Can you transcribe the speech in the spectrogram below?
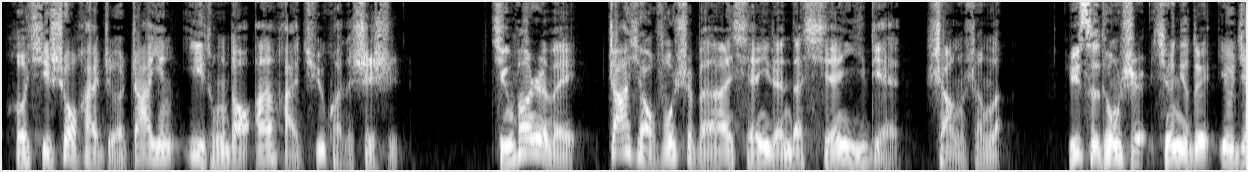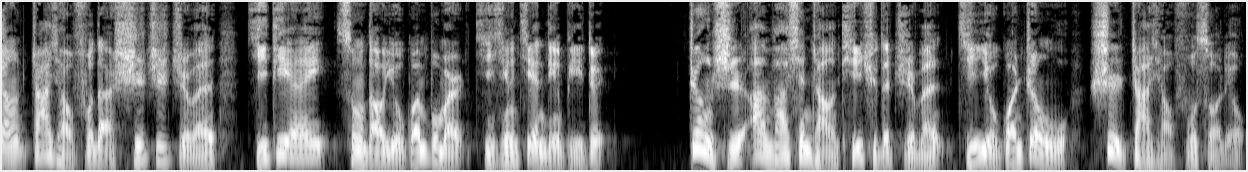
和其受害者扎英一同到安海取款的事实。警方认为扎小福是本案嫌疑人的嫌疑点上升了。与此同时，刑警队又将扎小福的食指指纹及 DNA 送到有关部门进行鉴定比对，证实案发现场提取的指纹及有关证物是扎小福所留。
